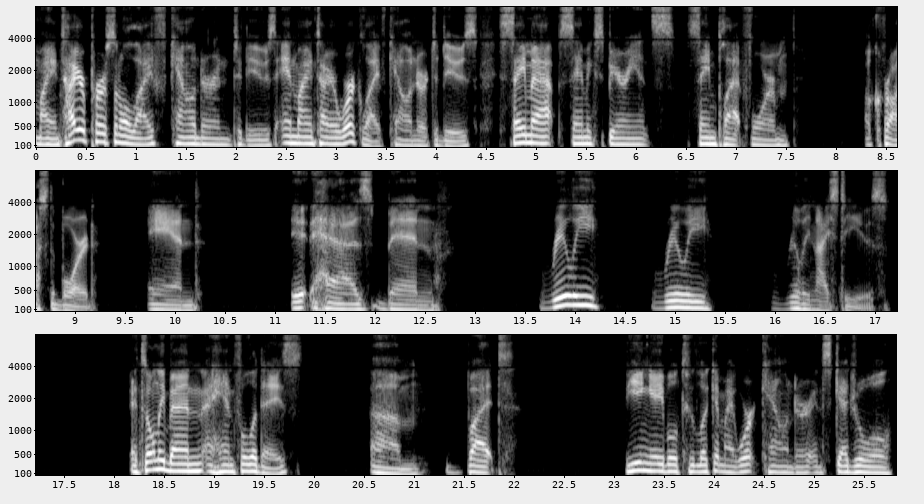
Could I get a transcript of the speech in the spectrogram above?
my entire personal life calendar and to dos and my entire work life calendar to dos. Same app, same experience, same platform across the board. And it has been really, really, really nice to use. It's only been a handful of days. Um, but being able to look at my work calendar and schedule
